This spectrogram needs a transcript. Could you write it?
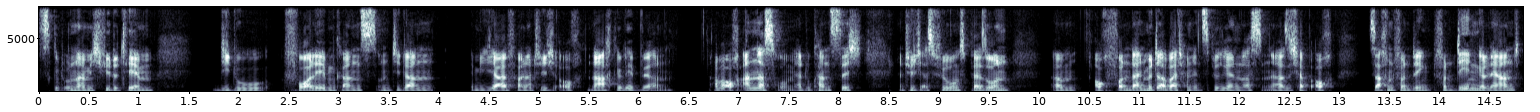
es gibt unheimlich viele Themen, die du vorleben kannst und die dann im Idealfall natürlich auch nachgelebt werden. Aber auch andersrum, ja, du kannst dich natürlich als Führungsperson ähm, auch von deinen Mitarbeitern inspirieren lassen. Also ich habe auch Sachen von, den, von denen gelernt,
